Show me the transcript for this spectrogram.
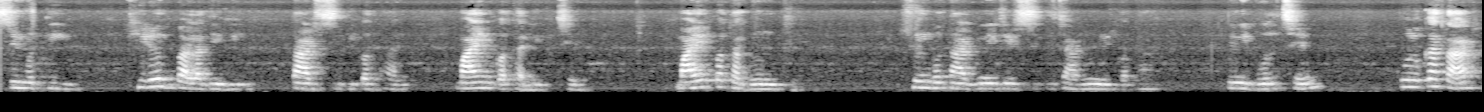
শ্রীমতী ক্ষীরোদবালা দেবী তার স্মৃতিকথায় মায়ের কথা লিখছেন মায়ের কথা গ্রন্থে। শুনব তার নিজের স্মৃতিচারণের কথা। তিনি বলছেন, কলকাতার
